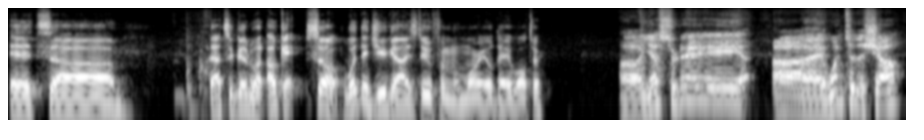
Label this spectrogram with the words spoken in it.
it's uh that's a good one okay so what did you guys do for memorial day walter Uh, yesterday, I went to the shop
